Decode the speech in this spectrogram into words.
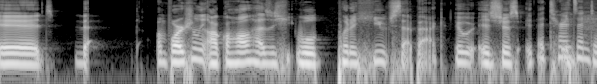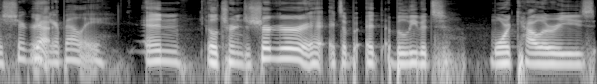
it's the, unfortunately alcohol has a hu- will put a huge setback. It, w- it's just it, It turns into sugar yeah. in your belly. and it'll turn into sugar. It, it's a it, I believe it's more calories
